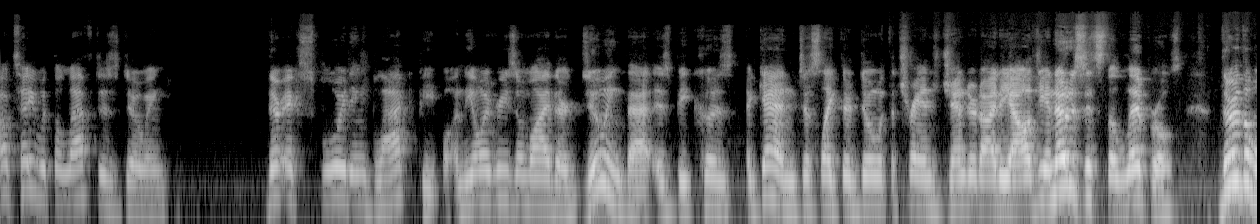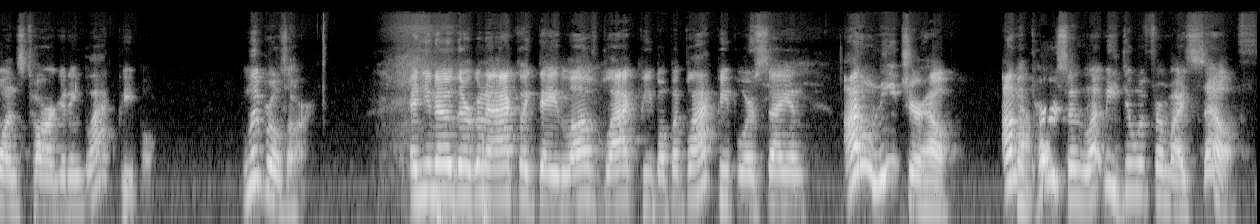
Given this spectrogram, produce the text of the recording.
I'll tell you what the left is doing. They're exploiting black people. And the only reason why they're doing that is because, again, just like they're doing with the transgendered ideology, and notice it's the liberals, they're the ones targeting black people. Liberals are. And, you know, they're going to act like they love black people, but black people are saying, I don't need your help. I'm Yeah. a person. Let me do it for myself.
